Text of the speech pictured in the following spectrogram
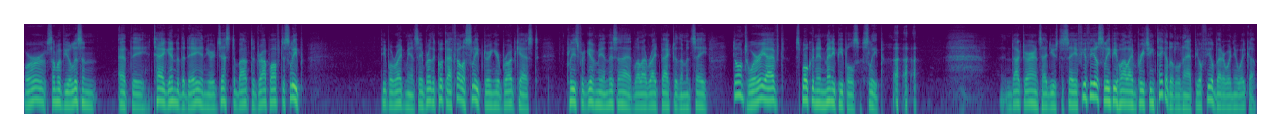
or some of you listen at the tag end of the day and you're just about to drop off to sleep. People write me and say, Brother Cook, I fell asleep during your broadcast. Please forgive me and this and that. Well, I write back to them and say, Don't worry, I've spoken in many people's sleep. Dr. Ironside used to say, If you feel sleepy while I'm preaching, take a little nap. You'll feel better when you wake up.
